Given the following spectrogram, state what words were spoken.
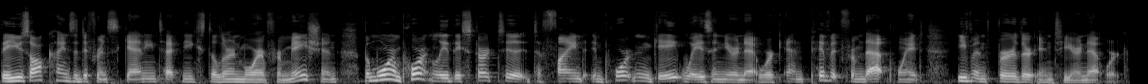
they use all kinds of different scanning techniques to learn more information, but more importantly, they start to, to find important gateways in your network and pivot from that point even further into your network.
